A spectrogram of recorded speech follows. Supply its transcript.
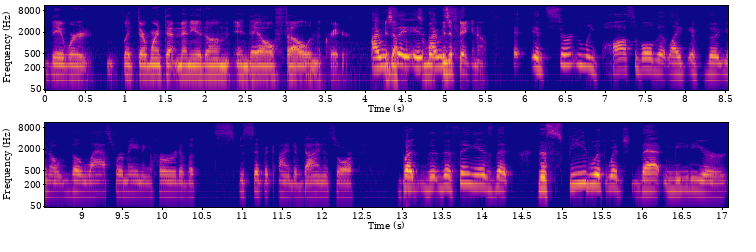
they were like there weren't that many of them and they all fell in the crater? I would Is say, it. I would, is it big enough? it's certainly possible that, like, if the you know the last remaining herd of a specific kind of dinosaur, but the the thing is that the speed with which that meteor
